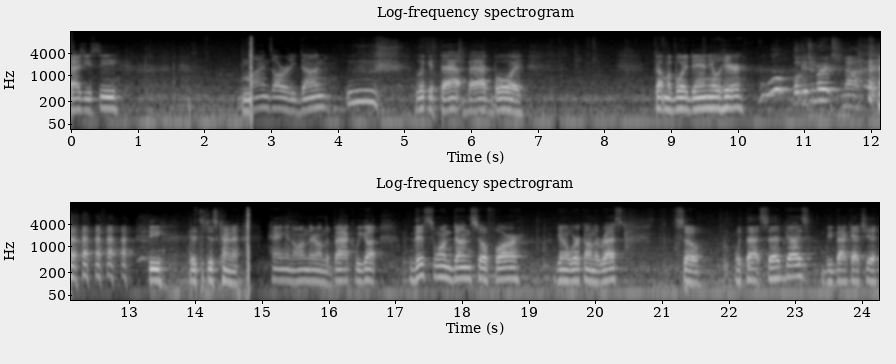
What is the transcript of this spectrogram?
As you see, mine's already done. Oof, look at that bad boy. Got my boy Daniel here. Woo, go get your merch. Nah. See, it's just kind of hanging on there on the back. We got this one done so far. Gonna work on the rest. So with that said, guys, we'll be back at you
